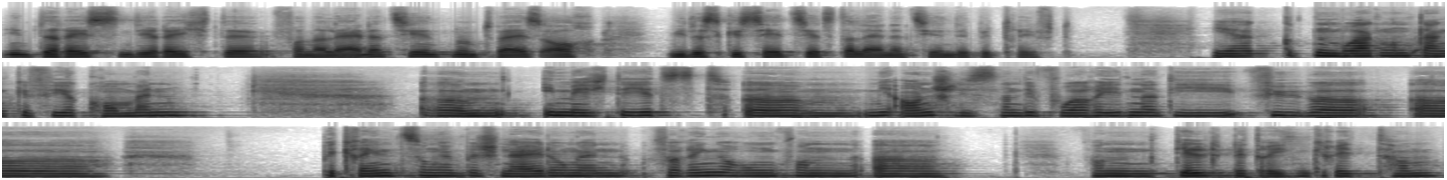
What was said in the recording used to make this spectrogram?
die Interessen, die Rechte von Alleinerziehenden und weiß auch, wie das Gesetz jetzt Alleinerziehende betrifft. Ja, guten Morgen und danke für Ihr Kommen. Ähm, ich möchte jetzt ähm, mich anschließen an die Vorredner, die viel über äh, Begrenzungen, Beschneidungen, Verringerung von, äh, von Geldbeträgen geredet haben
